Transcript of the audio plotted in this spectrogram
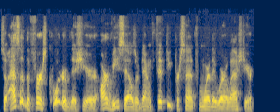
So as of the first quarter of this year, RV sales are down 50% from where they were last year.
